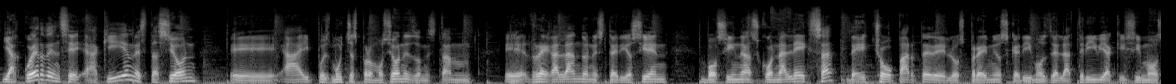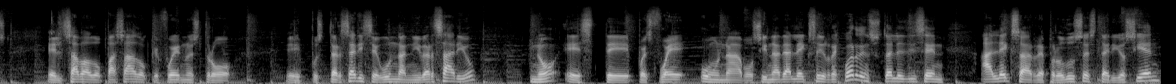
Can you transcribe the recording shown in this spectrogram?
Y acuérdense, aquí en la estación eh, hay pues muchas promociones donde están eh, regalando en Stereo 100 bocinas con Alexa. De hecho, parte de los premios que dimos de la trivia que hicimos el sábado pasado, que fue nuestro eh, pues tercer y segundo aniversario, ¿no? Este, pues fue una bocina de Alexa. Y recuerden, si ustedes dicen Alexa reproduce Stereo 100,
